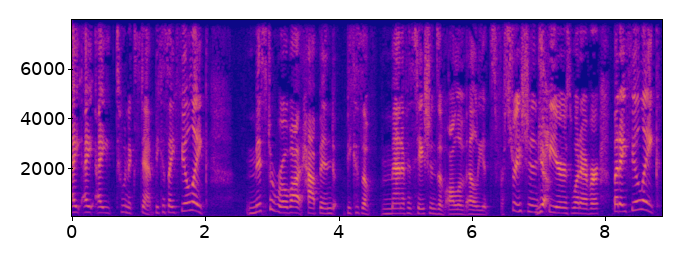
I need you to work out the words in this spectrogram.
I, I, to an extent, because I feel like Mr. Robot happened because of manifestations of all of Elliot's frustrations, Yeah. fears, whatever. But I feel like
